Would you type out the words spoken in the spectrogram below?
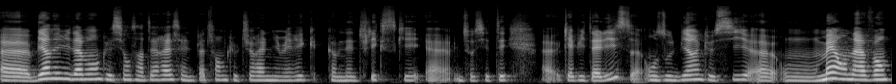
Euh, bien évidemment que si on s'intéresse à une plateforme culturelle numérique comme Netflix, qui est euh, une société euh, capitaliste, on se doute bien que si on met en avant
